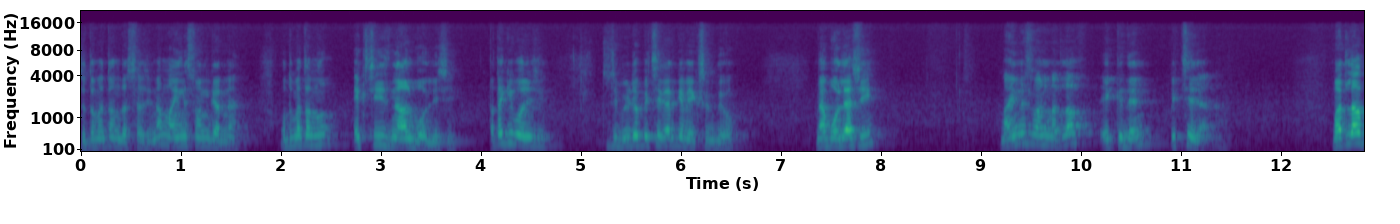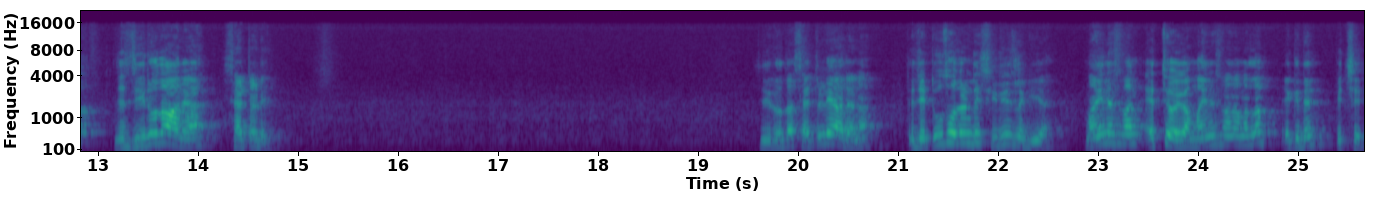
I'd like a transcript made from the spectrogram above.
ਜਦੋਂ ਮੈਂ ਤੁਹਾਨੂੰ ਦੱਸਿਆ ਸੀ ਨਾ -1 ਕਰਨਾ, ਉਦੋਂ ਮੈਂ ਤੁਹਾਨੂੰ ਇੱਕ ਚੀਜ਼ ਨਾਲ ਬੋਲੀ ਸੀ। ਪਤਾ ਕੀ ਬੋਲੀ ਸੀ? ਤੁਸੀਂ ਵੀਡੀਓ ਪਿੱਛੇ ਕਰਕੇ ਵੇਖ ਸਕਦੇ ਹੋ। ਮੈਂ ਬੋਲਿਆ ਸੀ -1 ਮਤਲਬ ਇੱਕ ਦਿਨ ਪਿੱਛੇ ਜਾਣਾ। ਮਤਲਬ ਜੇ 0 ਦਾ ਆ ਰਿਹਾ ਸੈਟਰਡੇ 0 ਦਾ ਸੈਟਰਡੇ ਆ ਰਿਹਾ ਨਾ ਤੇ ਜੇ 2000 ਦੀ ਸੀਰੀਜ਼ ਲੱਗੀ ਹੈ -1 ਇੱਥੇ ਹੋਏਗਾ। -1 ਦਾ ਮਤਲਬ ਇੱਕ ਦਿਨ ਪਿੱਛੇ।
